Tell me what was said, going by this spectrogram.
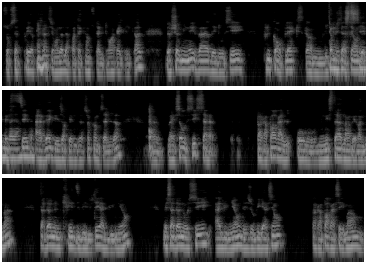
sur cette préoccupation-là de la protection du territoire agricole, de cheminer vers des dossiers plus complexes comme l'utilisation des pesticides avec des organisations comme celle-là. Euh, ben ça aussi, ça, par rapport au ministère de l'Environnement, ça donne une crédibilité à l'Union, mais ça donne aussi à l'Union des obligations par rapport à ses membres.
